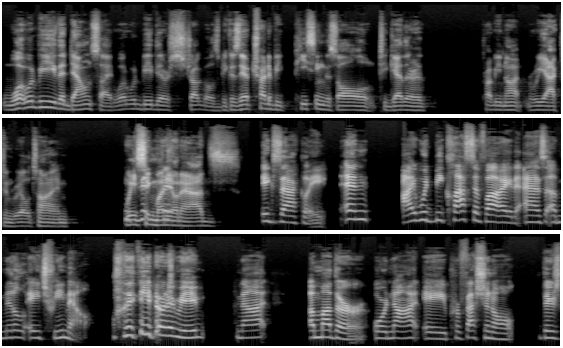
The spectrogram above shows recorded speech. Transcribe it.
what would be the downside? What would be their struggles? Because they're trying to be piecing this all together, probably not react in real time, wasting money on ads. Exactly. And I would be classified as a middle aged female. you know what I mean? Not a mother or not a professional. There's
